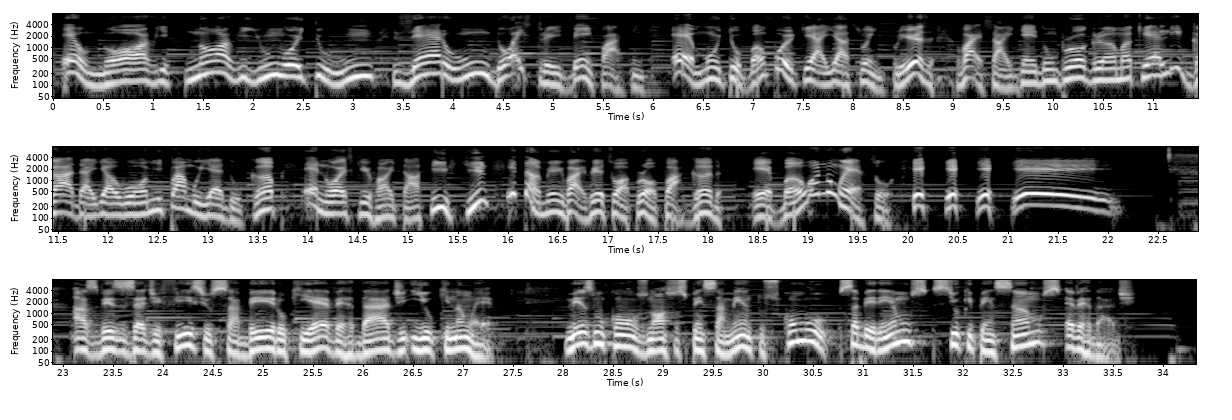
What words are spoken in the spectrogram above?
é o 991810123. Bem fácil. É muito bom porque aí a sua empresa vai sair dentro de um programa que é ligado aí ao homem para mulher do campo. É nós que vai estar tá assistindo e também vai ver sua propaganda. É bom ou não é, só? Às vezes é difícil saber o que é verdade e o que não é. Mesmo com os nossos pensamentos, como saberemos se o que pensamos é verdade?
